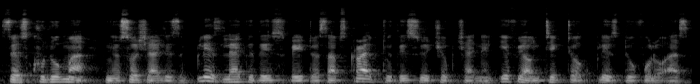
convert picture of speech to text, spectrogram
Sesikhuluma nge-socialism. Please like this video subscribe to this youtube channel. If you are on tiktok please do follow us.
